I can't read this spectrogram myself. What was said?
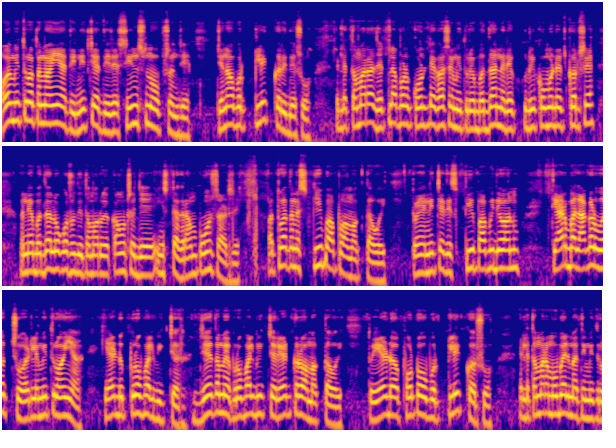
હવે મિત્રો તમે અહીંયાથી નીચેથી જે સીન્સનો ઓપ્શન છે, જેના ઉપર ક્લિક કરી દેશો. એટલે તમારા જેટલા પણ કોન્ટેક હશે મિત્રો, એ બધાને રિકોમેન્ડેડ કરશે અને બધા લોકો સુધી તમારું એકાઉન્ટ છે જે ઇન્સ્ટાગ્રામ પહોંચાડશે. અથવા તમે સ્કીપ આપવા માગતા હોય, તો અહીંયા નીચેથી સ્કીપ આપી દેવાનું. ત્યારબાદ આગળ વધશો એટલે મિત્રો અહીંયા એડ પ્રોફાઇલ પિક્ચર જે તમે પ્રોફાઇલ પિક્ચર એડ કરવા માગતા હોય, તો એડ ફોટો ઉપર ક્લિક કરશો. એટલે તમારા મોબાઈલમાંથી મિત્રો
